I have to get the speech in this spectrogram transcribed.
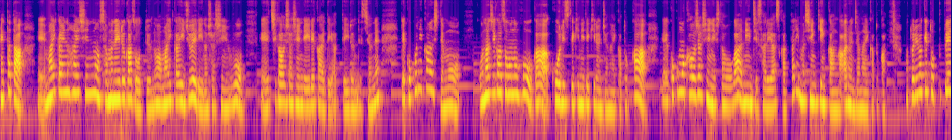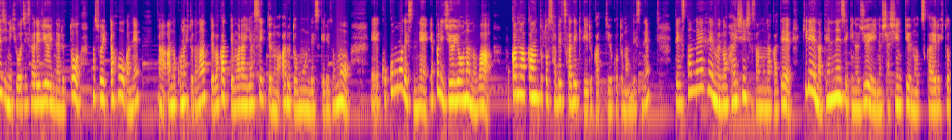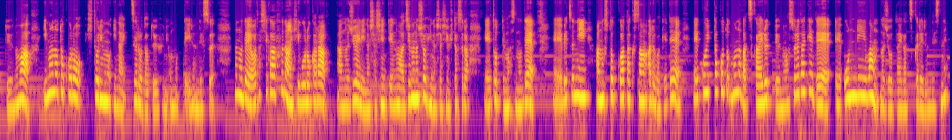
えただ、え、毎回の配信のサムネイル画像っていうのは毎回ジュエリーの写真を、えー、違う写真で入れ替えてやっているんですよね。で、ここに関しても同じ画像の方が効率的にできるんじゃないかとか、えー、ここも顔写真にした方が認知されやすかったり、まあ、親近感があるんじゃないかとか、まあ、とりわけトップページに表示されるようになると、まあ、そういった方がね、ああの、この人だなって分かってもらいやすいっていうのはあると思うんですけれども、えー、ここもですね、やっぱり重要なのは、他のアカウントと差別化できているかっていうことなんですね。で、スタンド FM の配信者さんの中で、綺麗な天然石のジュエリーの写真っていうのを使える人っていうのは、今のところ一人もいない、ゼロだというふうに思っているんです。なので、私が普段日頃からあのジュエリーの写真っていうのは自分の商品の写真をひたすら、えー、撮ってますので、えー、別にあのストックはたくさんあるわけで、えー、こういったことものが使えるっていうのは、それだけで、えオンリーワンの状態が作れるんですね。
